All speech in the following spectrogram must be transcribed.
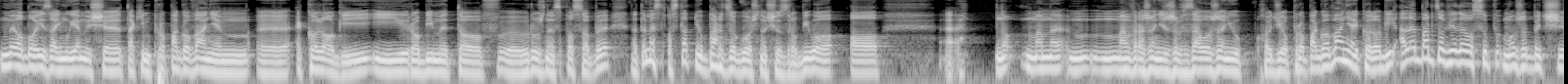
my oboje zajmujemy się takim propagowaniem ekologii i robimy to w różne sposoby. Natomiast ostatnio bardzo głośno się zrobiło o no, mam, mam wrażenie, że w założeniu chodzi o propagowanie ekologii, ale bardzo wiele osób może być e,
